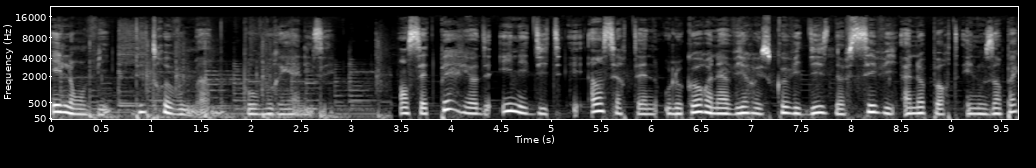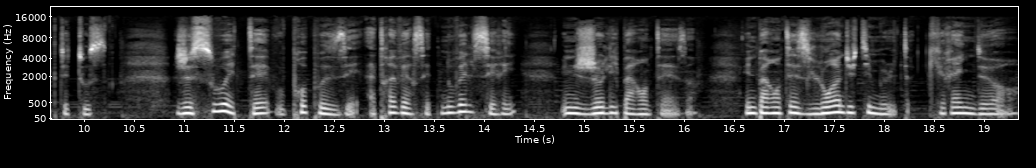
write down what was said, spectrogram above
et l'envie d'être vous-même pour vous réaliser. En cette période inédite et incertaine où le coronavirus Covid-19 sévit à nos portes et nous impacte tous, je souhaitais vous proposer à travers cette nouvelle série une jolie parenthèse. Une parenthèse loin du tumulte qui règne dehors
